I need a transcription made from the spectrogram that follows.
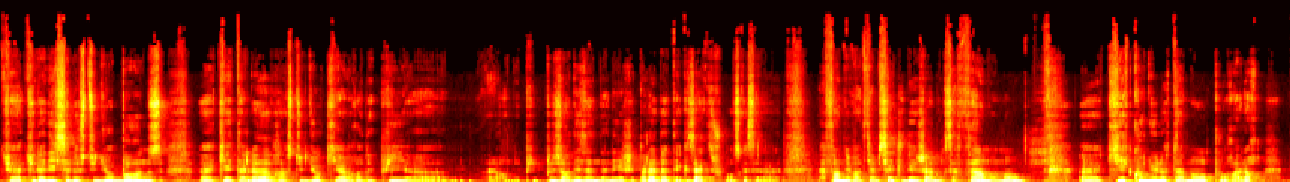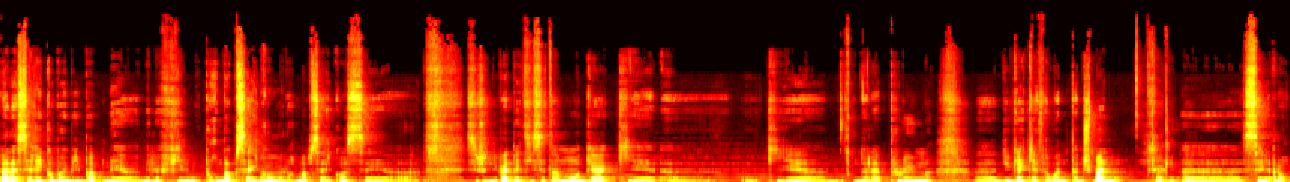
Tu, tu l'as dit, c'est le studio Bones qui est à l'œuvre, un studio qui œuvre depuis alors depuis plusieurs dizaines d'années, j'ai pas la date exacte, je pense que c'est la, fin du XXe siècle déjà, donc ça fait un moment, euh, qui est connu notamment pour, alors pas la série Cowboy Bebop, mais euh, mais le film pour Mob Psycho. Hmm. Alors Mob Psycho, c'est, euh, si je ne dis pas de bêtises, c'est un manga qui est qui est de la plume du gars qui a fait One Punch Man. c'est alors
